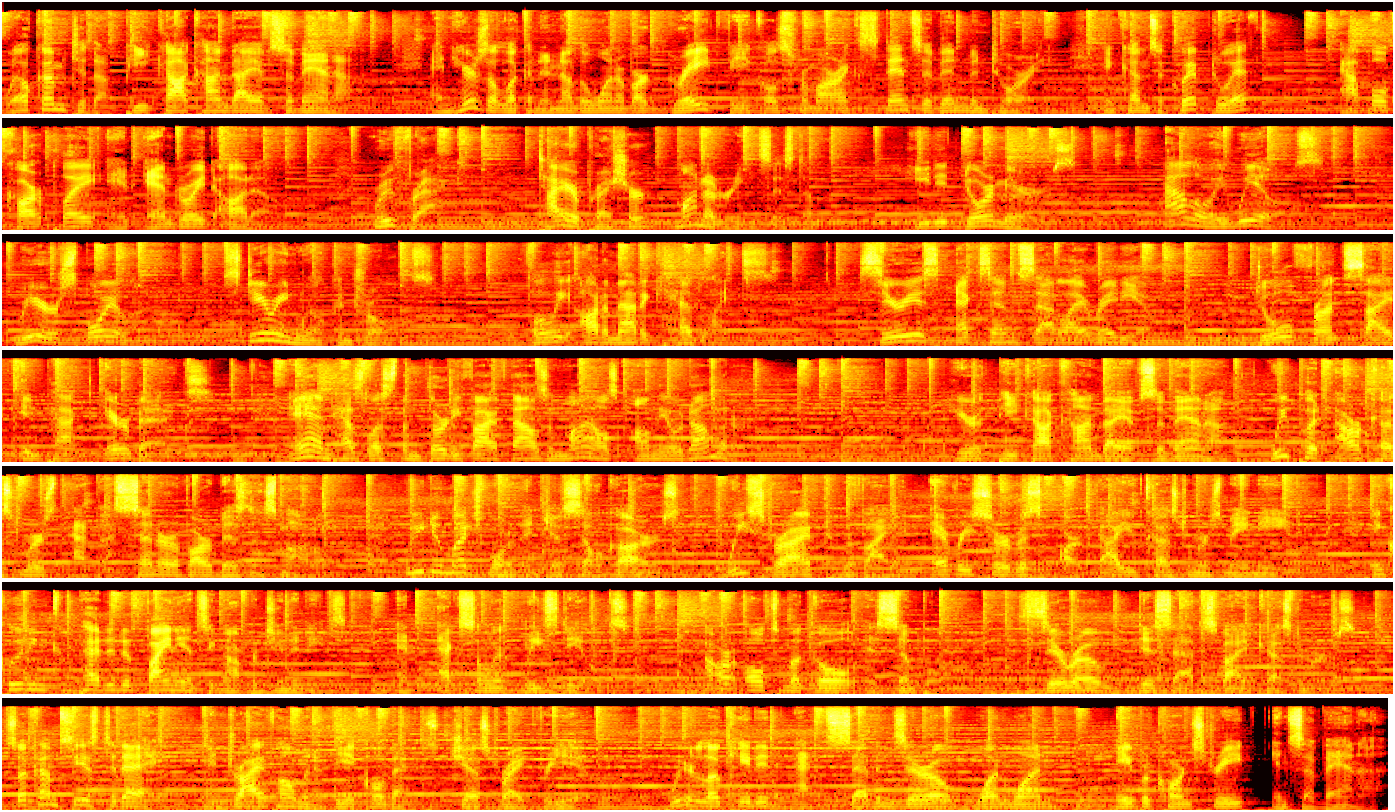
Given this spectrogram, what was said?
Welcome to the Peacock Hyundai of Savannah. And here's a look at another one of our great vehicles from our extensive inventory and comes equipped with Apple CarPlay and Android Auto, roof rack, tire pressure monitoring system, heated door mirrors, alloy wheels, rear spoiler, steering wheel controls, fully automatic headlights, Sirius XM satellite radio, dual front side impact airbags, and has less than 35,000 miles on the odometer. Here at Peacock Hyundai of Savannah, we put our customers at the center of our business model. We do much more than just sell cars. We strive to provide every service our value customers may need, including competitive financing opportunities and excellent lease deals. Our ultimate goal is simple zero dissatisfied customers. So come see us today and drive home in a vehicle that is just right for you. We are located at 7011 Abercorn Street in Savannah.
